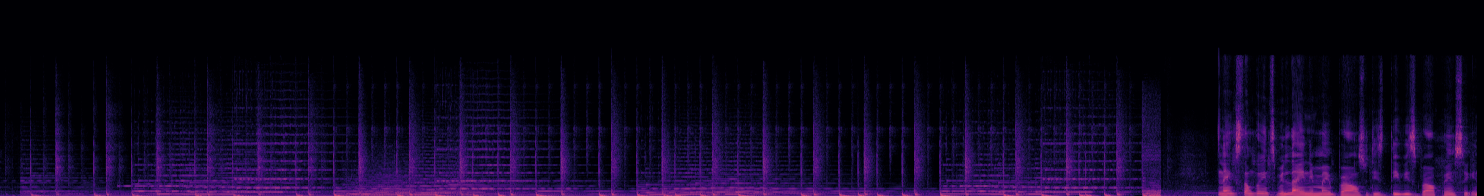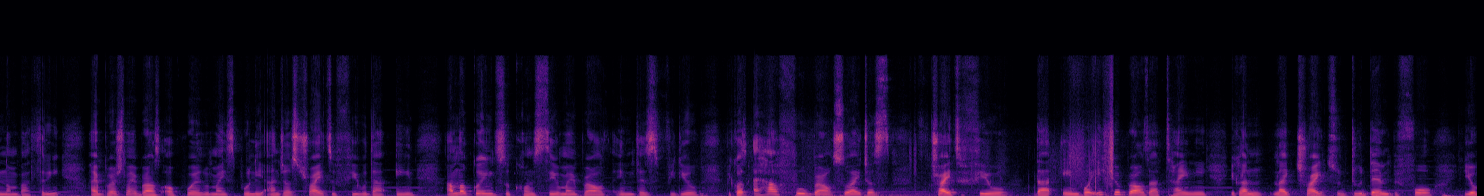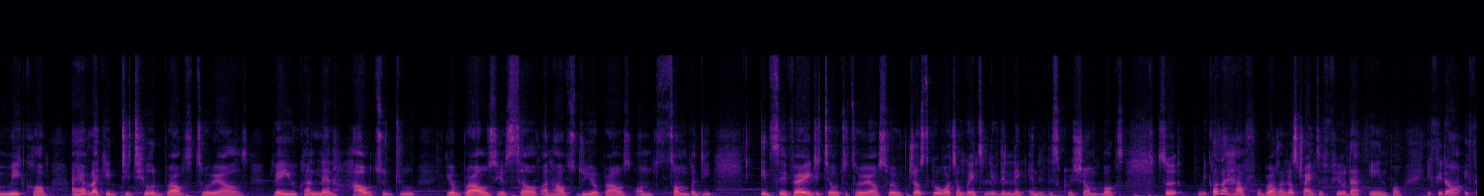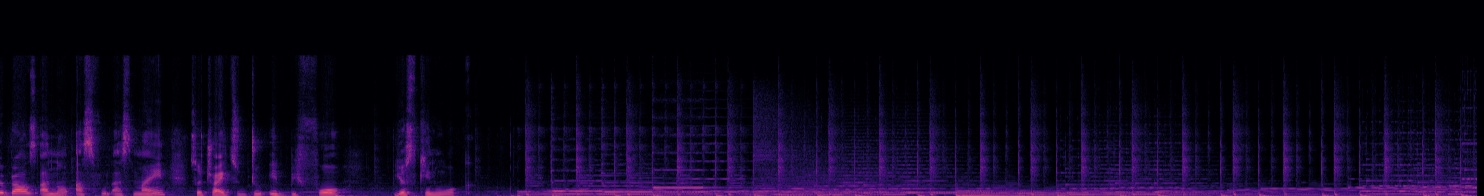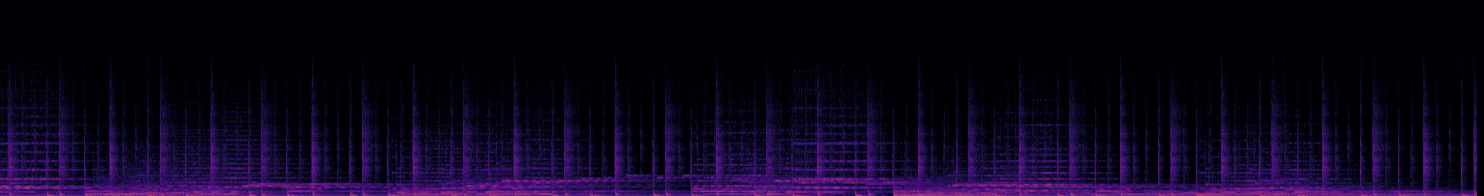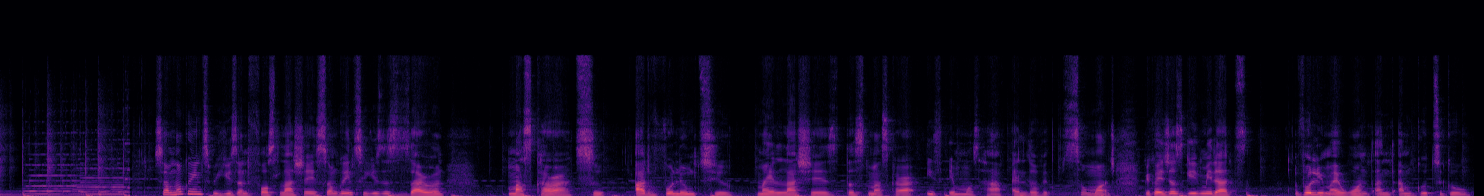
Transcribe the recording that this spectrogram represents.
Next, I'm going to be lining my brows with this Davis Brow Pencil in number 3. I brush my brows upward with my spoolie and just try to fill that in. I'm not going to conceal my brows in this video because I have full brows so I just try to fill that in but if your brows are tiny you can like try to do them before your makeup i have like a detailed brow tutorials where you can learn how to do your brows yourself and how to do your brows on somebody. It's a very detailed tutorial so just go watch. I'm going to leave the link in the description box. So because i have full brows i'm just trying to fill that in but if you don't if your brows are not as full as mine so try to do it before your skin work so i'm not going to be using false lashes. So i'm going to use this Zaron mascara to add volume to my lashes. This mascara is a must-have i love it so much because it just gives me that volume i want and i'm good to go.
